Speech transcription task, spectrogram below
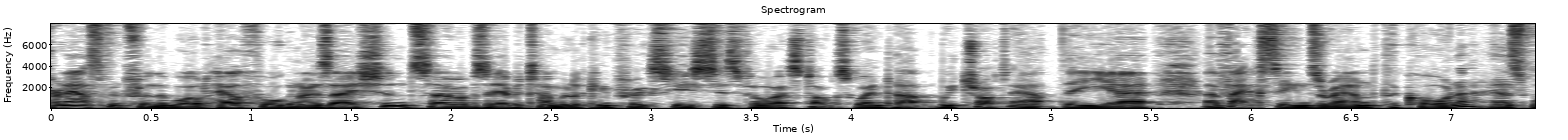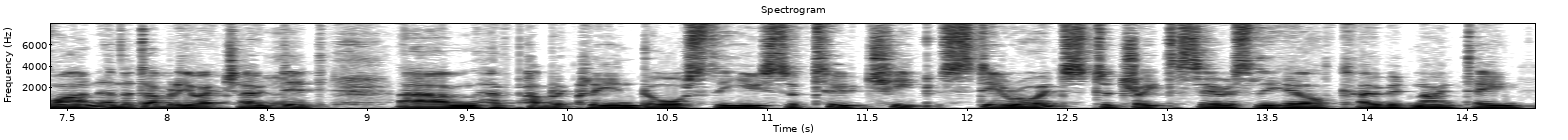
pronouncement from the World Health Organization. So obviously, every time we're looking for excuses for why stocks went up, we trot out the uh, vaccines around the corner as one. And the WHO mm. did um, have publicly endorsed the use of two cheap steroids to treat seriously ill COVID nineteen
